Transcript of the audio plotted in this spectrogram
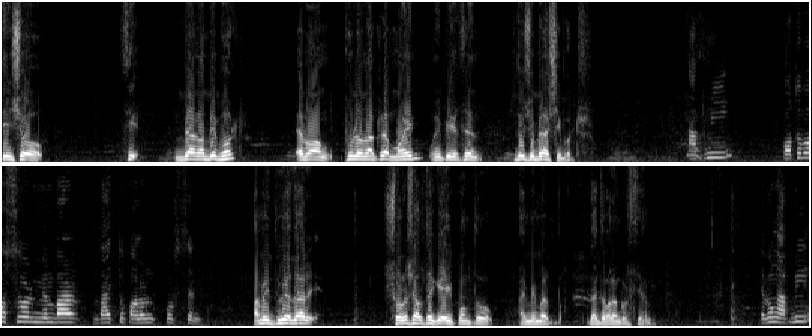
তিনশো বিরানব্বই ভোট। এবং ফুটবল মার্কা মঈন উনি পেয়েছেন দুশো বিরাশি ভোট। আপনি কত বছর মেম্বার দায়িত্ব পালন করছেন? আমি দুই হাজার ষোলো সাল থেকে এই পর্যন্ত আমি মেম্বার দায়িত্ব পালন করছি আমি। এবং আপনি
